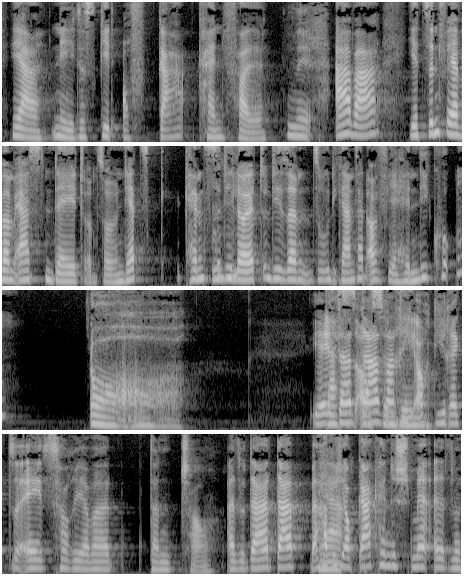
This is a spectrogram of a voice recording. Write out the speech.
Ja, nee, das geht auf gar keinen Fall. Nee. Aber jetzt sind wir ja beim ersten Date und so. Und jetzt kennst du die Mhm. Leute, die dann so die ganze Zeit auf ihr Handy gucken? Ja, Das da, da so sage ich auch direkt so, ey, sorry, aber dann ciao. Also da, da habe Ja. ich auch gar keine Schmerz, also,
